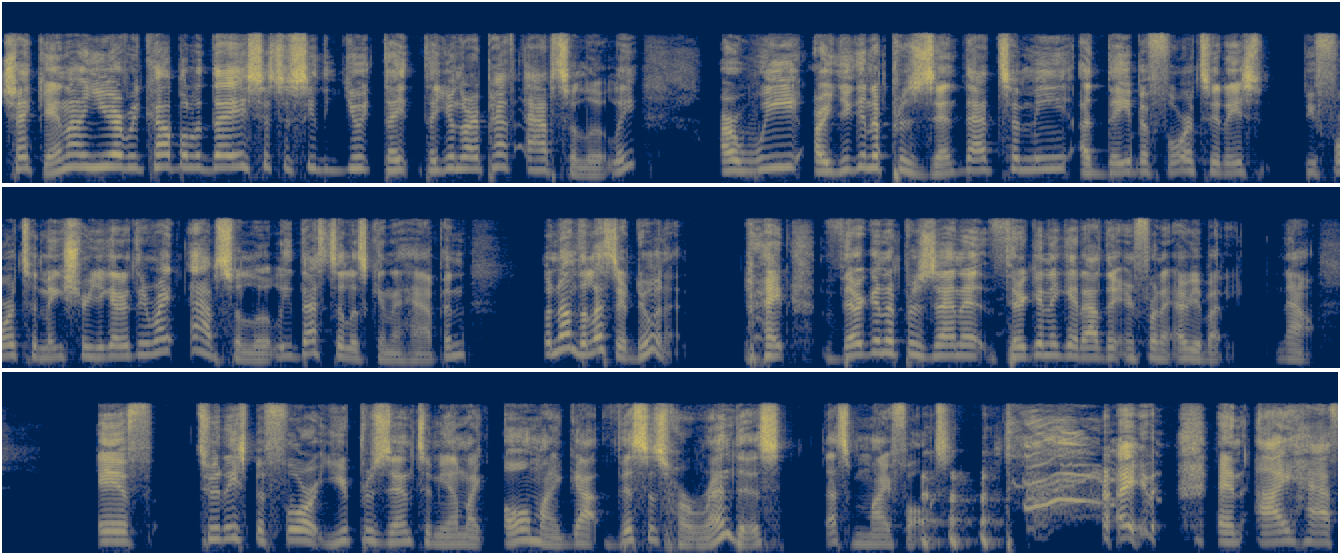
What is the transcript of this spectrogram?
check in on you every couple of days just to see that you that, that you're on the right path? Absolutely. Are we are you gonna present that to me a day before, two days before to make sure you get everything right? Absolutely. That still is gonna happen. But nonetheless, they're doing it right? They're going to present it. They're going to get out there in front of everybody. Now, if two days before you present to me, I'm like, oh my God, this is horrendous. That's my fault. right. And I have,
